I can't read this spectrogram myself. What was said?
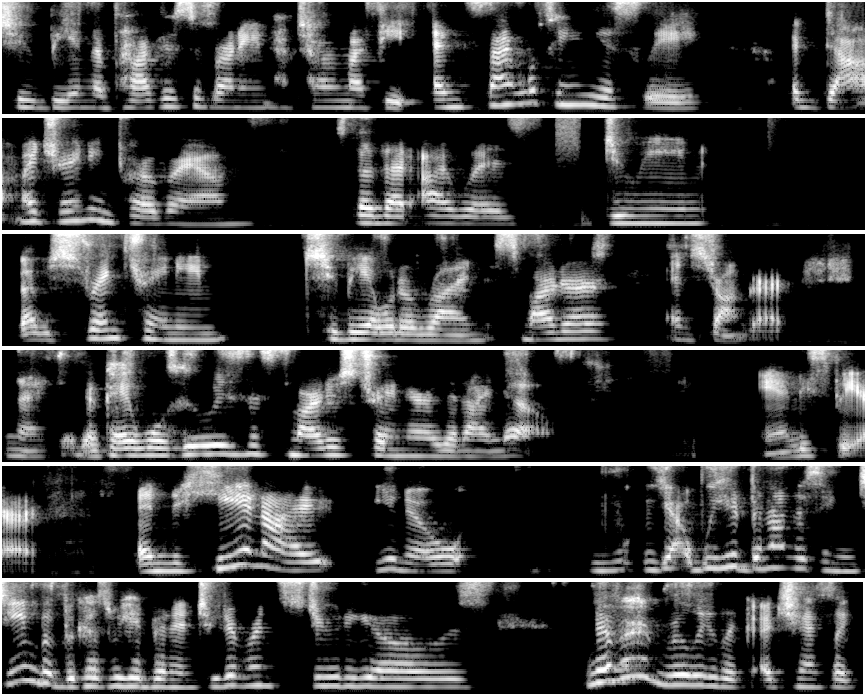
to be in the practice of running, have time on my feet, and simultaneously adapt my training program so that I was doing, I was strength training to be able to run smarter and stronger. And I said, okay, well, who is the smartest trainer that I know? Andy Speer. And he and I, you know, yeah, we had been on the same team, but because we had been in two different studios never had really like a chance like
